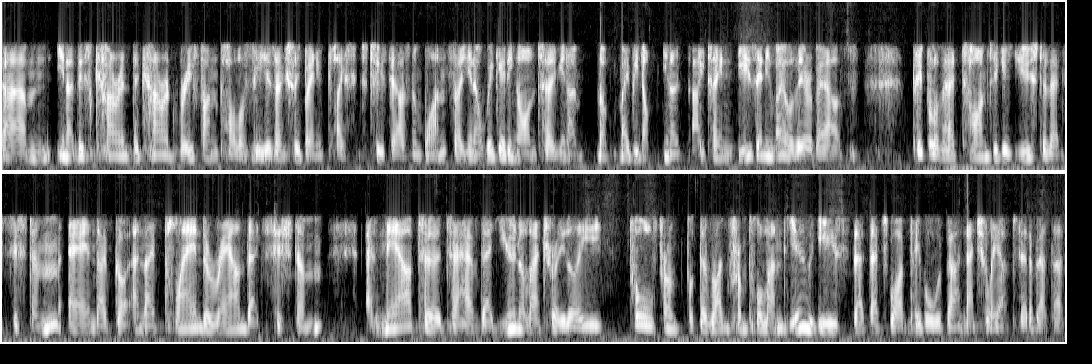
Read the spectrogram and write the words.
um, you know this current the current refund policy has actually been in place since 2001. So you know we're getting on to you know not maybe not you know 18 years anyway or thereabouts. People have had time to get used to that system, and they've got and they've planned around that system, and now to to have that unilaterally pull from put the rug from pull under you is that that's why people be naturally upset about that.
